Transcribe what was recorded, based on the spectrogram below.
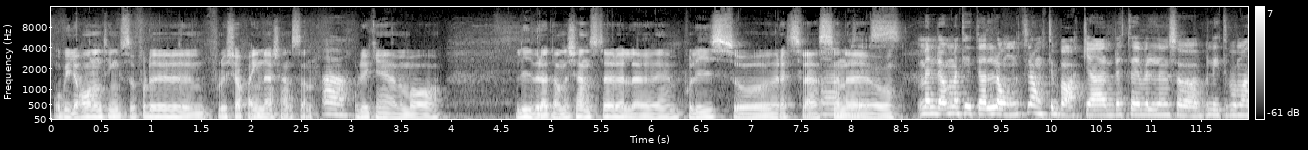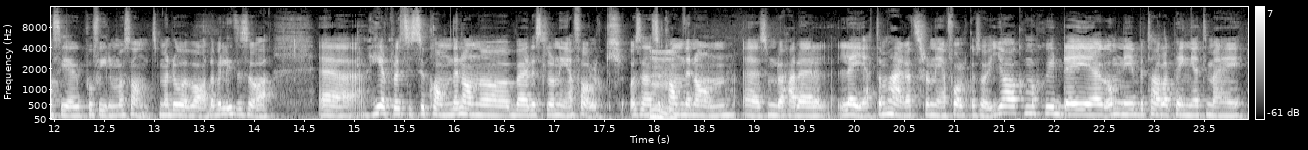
Och vill du ha någonting så får du, får du köpa in den tjänsten. Ja. Och det kan ju även vara livräddande tjänster eller polis och rättsväsende. Ja, och... Men om man tittar långt, långt tillbaka, detta är väl en så, lite vad man ser på film och sånt, men då var det väl lite så Eh, helt plötsligt så kom det någon och började slå ner folk. Och sen så mm. kom det någon eh, som då hade lejat de här att slå ner folk och så, jag kommer skydda er, om ni betalar pengar till mig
